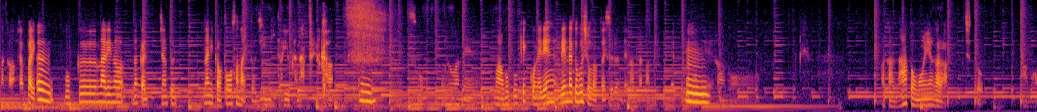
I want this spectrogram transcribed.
なんか、やっぱりうん。僕なりの、なんか、ちゃんと何かを通さないと仁義というかなんというか、そう、これはね、まあ僕結構ね、連連絡部署だったりするんで、なんだかんだ言って。うん。あの、あかんなと思いながら、ちょっと、あの、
